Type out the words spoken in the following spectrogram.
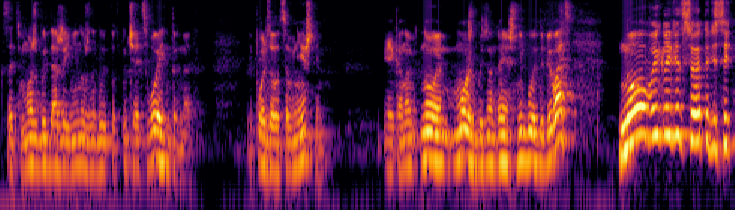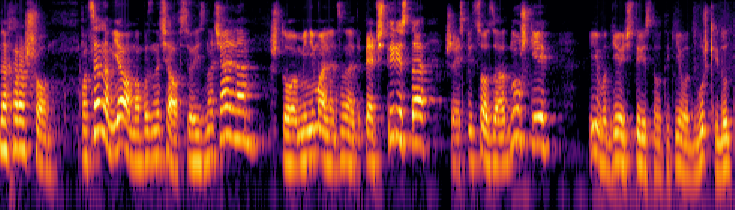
Кстати, может быть, даже и не нужно будет подключать свой интернет и пользоваться внешним экономить. Ну, может быть, он, конечно, не будет добивать, но выглядит все это действительно хорошо. По ценам я вам обозначал все изначально, что минимальная цена это 5400, 6500 за однушки и вот 9400 вот такие вот двушки идут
